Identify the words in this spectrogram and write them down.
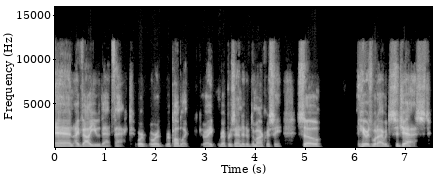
And I value that fact or, or republic, right? Representative democracy. So here's what I would suggest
